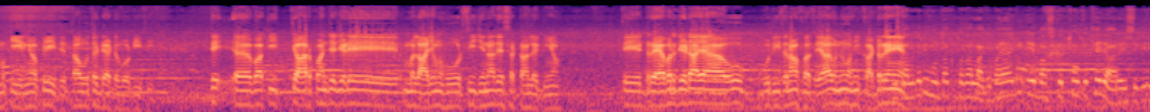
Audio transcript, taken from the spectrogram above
ਮਕੀਰੀਆਂ ਭੇਜ ਦਿੱਤਾ ਉਹ ਤੇ ਡੈੱਡ ਬੋਡੀ ਸੀ। ਤੇ ਬਾਕੀ 4-5 ਜਿਹੜੇ ਮੁਲਾਜ਼ਮ ਹੋਰ ਸੀ ਜਿਨ੍ਹਾਂ ਦੇ ਸੱਟਾਂ ਲੱਗੀਆਂ। ਤੇ ਡਰਾਈਵਰ ਜਿਹੜਾ ਆ ਉਹ ਬੁਰੀ ਤਰ੍ਹਾਂ ਫਸਿਆ ਉਹਨੂੰ ਅਸੀਂ ਕੱਢ ਰਹੇ ਹਾਂ। ਗੱਲ ਕਰੀ ਹੁਣ ਤੱਕ ਪਤਾ ਲੱਗ ਪਾਇਆ ਕਿ ਇਹ ਬੱਸ ਕਿੱਥੋਂ ਕਿੱਥੇ ਜਾ ਰਹੀ ਸੀਗੀ?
